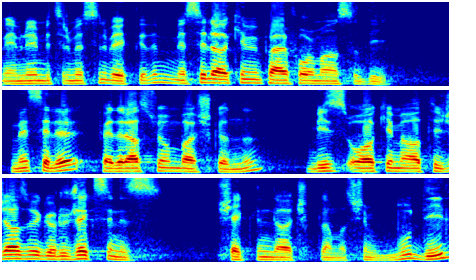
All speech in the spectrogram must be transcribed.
Emre'nin bitirmesini bekledim. Mesele hakemin performansı değil. Mesele federasyon başkanının biz o hakemi atacağız ve göreceksiniz şeklinde açıklaması. Şimdi bu dil e,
